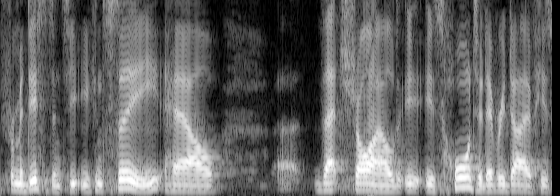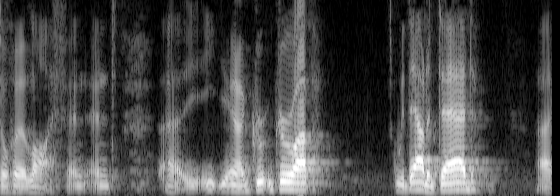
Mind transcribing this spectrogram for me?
from a distance, you, can see how uh, that child is haunted every day of his or her life and, and uh, you know, grew, grew, up without a dad, uh,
